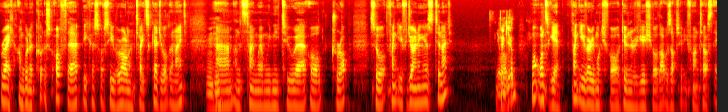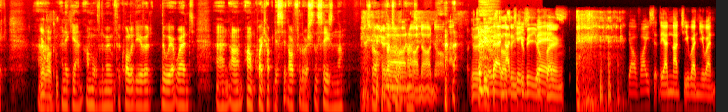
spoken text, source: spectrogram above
Right, I'm going to cut us off there because obviously we're all on a tight schedule tonight, um, and it's time when we need to uh, all drop. So, thank you for joining us tonight. You're Thank welcome. you. Once again, thank you very much for doing the review show. That was absolutely fantastic. You're Um, welcome. And again, I'm over the moon with the quality of it, the way it went, and I'm, I'm quite happy to sit out for the rest of the season now. So thanks a No, lot, no, guys. no, no, man. You're To be still fair, starting to be you're playing. Your voice at the end, Najee, when you went,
